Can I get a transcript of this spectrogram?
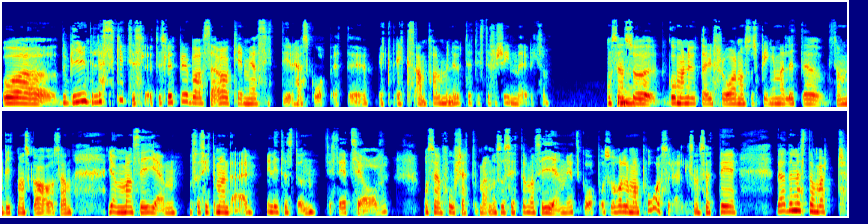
Och det blir ju inte läskigt till slut. Till slut blir det bara så här, "Ah, okej men jag sitter i det här skåpet eh, ett x antal minuter tills det försvinner. Liksom. Och sen Mm. så går man ut därifrån och så springer man lite liksom, dit man ska och sen gömmer man sig igen. Och så sitter man där en liten stund tills det äter sig av. Och sen fortsätter man och så sitter man sig igen i ett skåp och så håller man på sådär. Liksom. Så att det, det hade nästan varit,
